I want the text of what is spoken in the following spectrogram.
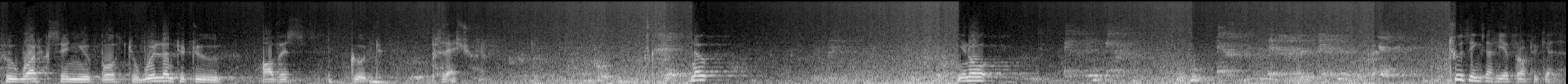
who works in you both to will and to do of his good pleasure. Now, you know, two things are here brought together.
